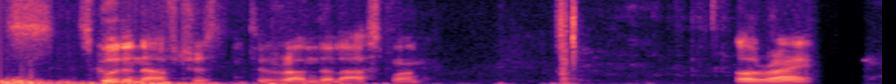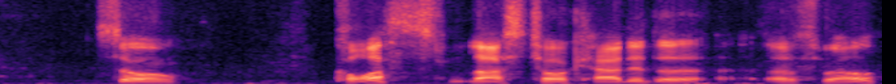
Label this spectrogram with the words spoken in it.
it's, it's good enough to, to run the last one. All right. So costs, last talk had it uh, as well.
